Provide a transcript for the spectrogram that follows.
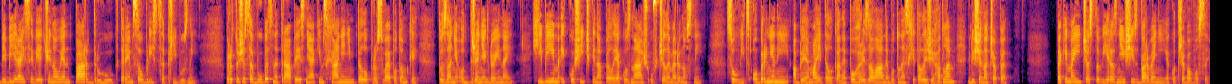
Vybírají si většinou jen pár druhů, kterým jsou blízce příbuzný. Protože se vůbec netrápí s nějakým scháněním pilu pro své potomky, to za ně oddře někdo jiný. Chybí jim i košíčky na pil, jako znáš u včely medonosný. Jsou víc obrněný, aby je majitelka nepohryzala nebo to neschytali žihadlem, když je na čape. Taky mají často výraznější zbarvení, jako třeba vosy.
